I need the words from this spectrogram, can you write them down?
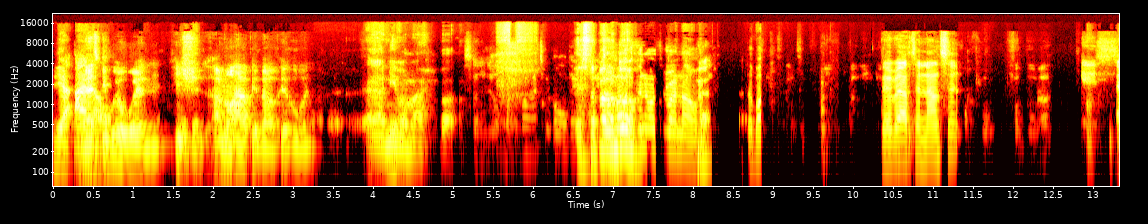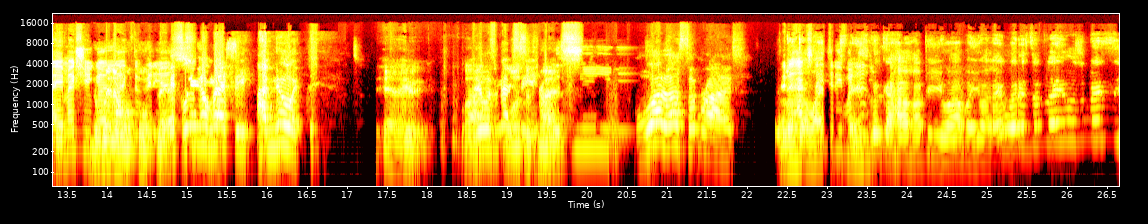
Yeah, I Messi know. will win. He should, I'm not happy about it. He'll win. uh, neither am I. But it's the I'm Ballon d'Or. to announce it right now. They're about to announce it. Hey, make sure you The go like the forfeit. video. It's Lionel Messi. I knew it. Yeah. He, wow. It was What a Messi. surprise. What a surprise. Did it Look at actually- did he win face. it? Look at how happy you are, but you are like, "What is the play? It was Messi.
